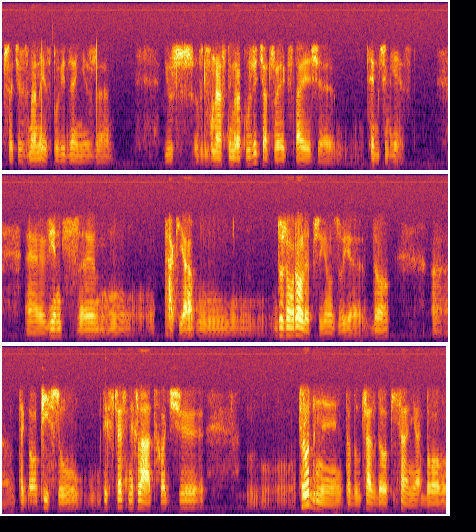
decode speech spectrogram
przecież znane jest powiedzenie, że już w dwunastym roku życia człowiek staje się tym, czym jest. E, więc tak, ja mm, dużą rolę przywiązuję do tego opisu tych wczesnych lat, choć e, trudny to był czas do opisania, bo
